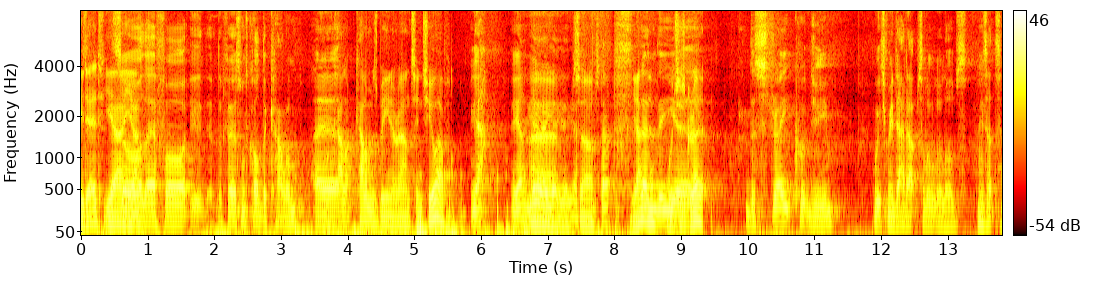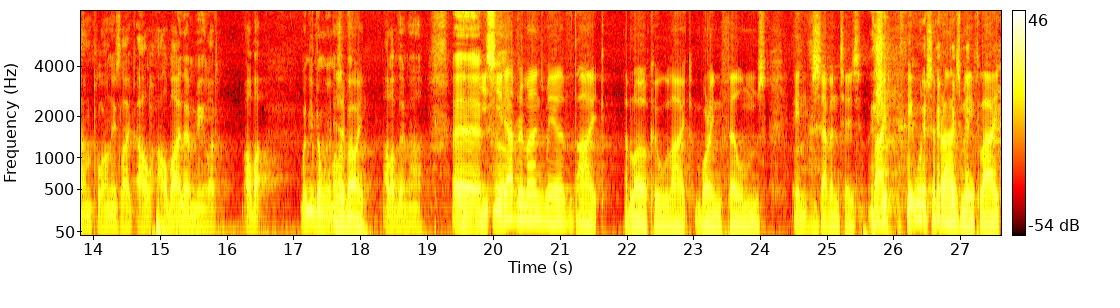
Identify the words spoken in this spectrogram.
he did. Yeah, so yeah. therefore, the first one's called the Callum. Uh, Callum, Callum's been around since you have. Yeah, yeah, yeah, yeah, yeah, Um, yeah. yeah. so- Yeah, Then yeah, the, which is uh, great. The straight cut jean, which my dad absolutely loves. He's had sample on. He's like, I'll, I'll buy them, me lad. I'll buy. When you've done with them, He's I'll a have them. boy. I'll have them now. Uh, Y- so, Your dad reminds me of like a bloke who like were in films in seventies. Like it wouldn't surprise me if like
